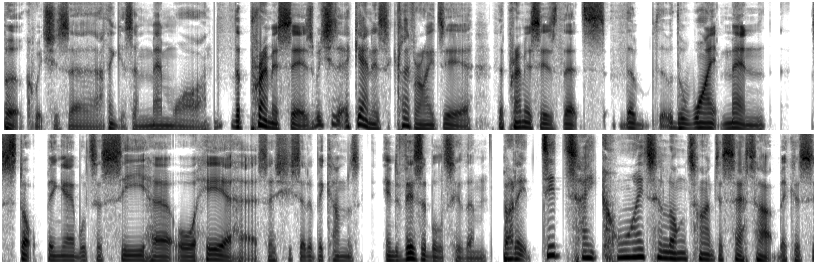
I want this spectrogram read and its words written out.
book, which is, a, I think it's a memoir. The premise is, which is again is a clever idea. The premise is that the the, the white men stop being able to see her or hear her. So she sort of becomes invisible to them. But it did take quite a long time to set up because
